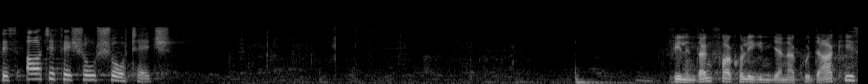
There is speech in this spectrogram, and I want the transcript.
this artificial shortage. Vielen Dank, Frau Kollegin Yannakoudakis.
